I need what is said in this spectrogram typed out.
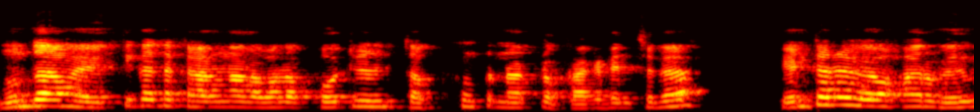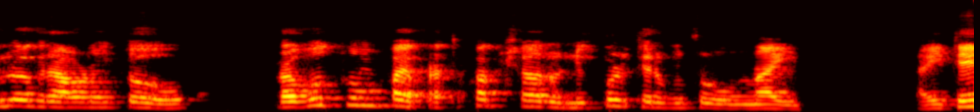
ముందు ఆమె వ్యక్తిగత కారణాల వల్ల పోటీ నుంచి తప్పుకుంటున్నట్లు ప్రకటించగా ఇంటర్వ్యూ వ్యవహారం వెలుగులోకి రావడంతో ప్రభుత్వంపై ప్రతిపక్షాలు నిప్పులు తిరుగుతూ ఉన్నాయి. అయితే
